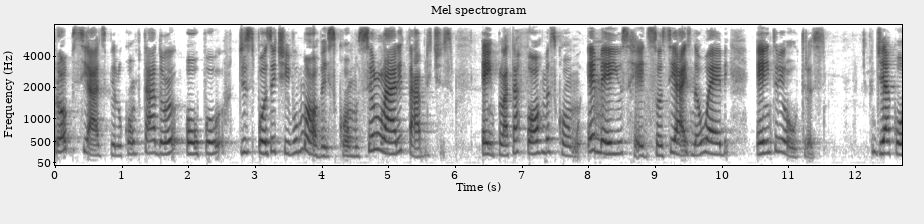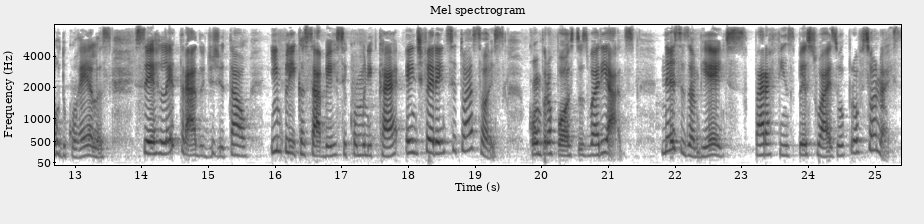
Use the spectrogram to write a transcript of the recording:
propiciados pelo computador ou por dispositivos móveis, como celular e tablets em plataformas como e-mails, redes sociais na web, entre outras. De acordo com elas, ser letrado digital implica saber se comunicar em diferentes situações, com propósitos variados, nesses ambientes, para fins pessoais ou profissionais.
